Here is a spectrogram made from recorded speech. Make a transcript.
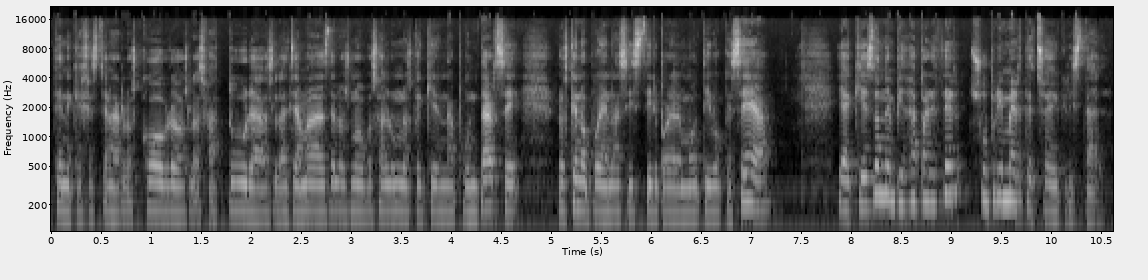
tiene que gestionar los cobros, las facturas, las llamadas de los nuevos alumnos que quieren apuntarse, los que no pueden asistir por el motivo que sea. Y aquí es donde empieza a aparecer su primer techo de cristal.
